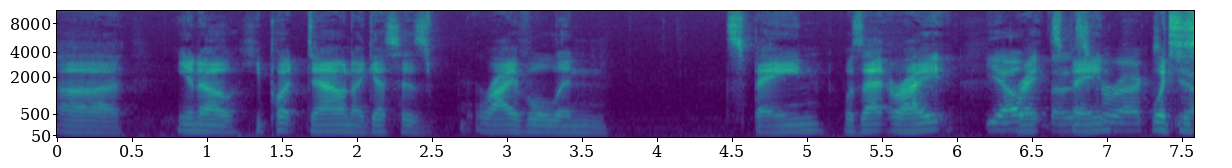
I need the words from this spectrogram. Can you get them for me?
uh, you know, he put down, I guess, his rival in Spain. Was that right? Yeah, right, Spain, correct. which yep.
